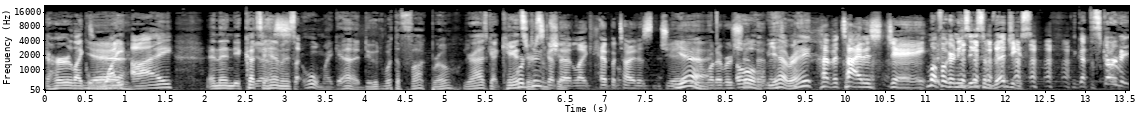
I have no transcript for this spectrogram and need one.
her like Yeah. white eye, and then it cuts to him, and it's like, oh my god, dude, what the fuck, bro? Your eyes got cancer. or He's some got shit. that like hepatitis J Yeah. or whatever shit. oh that is. yeah, right. Hepatitis J. Motherfucker needs to eat some veggies. He got the scurvy.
